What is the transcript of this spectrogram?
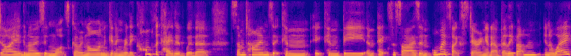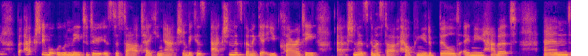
diagnosing what's going on and getting really complicated with it sometimes it can it can be an exercise and almost like staring at our belly button in a way. But actually what we would need to do is to start taking action because action is going to get you clarity. Action is going to start helping you to build a new habit. And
